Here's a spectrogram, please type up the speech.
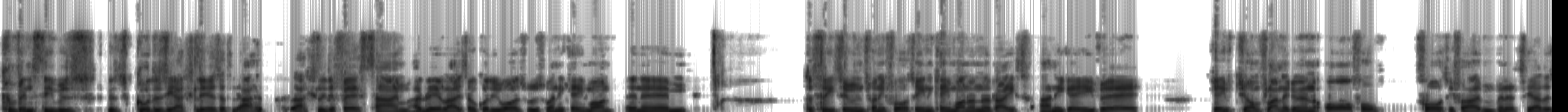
convinced he was as good as he actually is. Actually, the first time I realised how good he was was when he came on in um, the three two in 2014. He came on on the right and he gave uh, gave Jon Flanagan an awful 45 minutes. He had a,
